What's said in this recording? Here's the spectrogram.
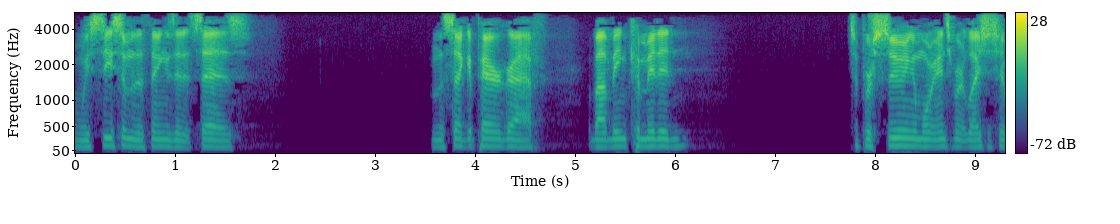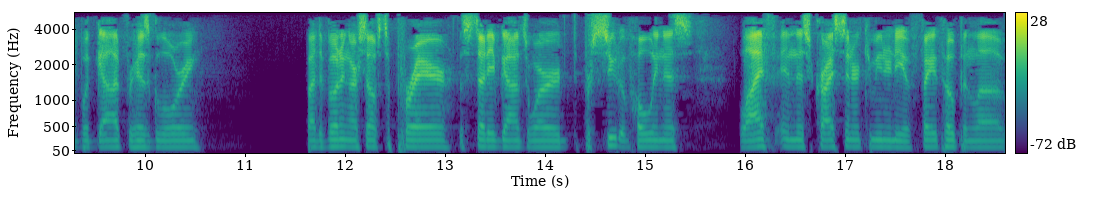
And we see some of the things that it says in the second paragraph about being committed to pursuing a more intimate relationship with God for His glory by devoting ourselves to prayer, the study of God's Word, the pursuit of holiness, life in this Christ centered community of faith, hope, and love.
